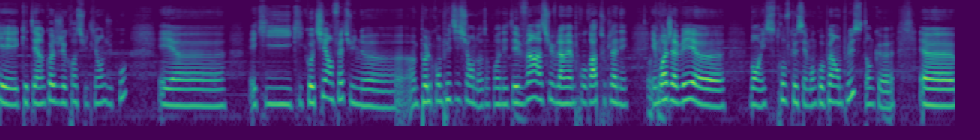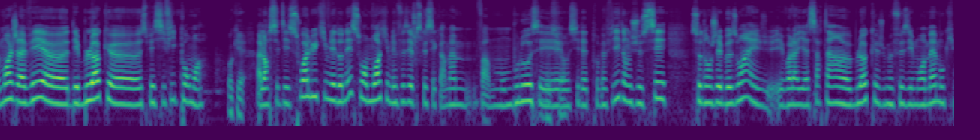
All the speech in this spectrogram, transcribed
Qui, est- qui était un coach de CrossFit Lyon du coup et, euh, et qui, qui coachait en fait une, euh, un pôle compétition. Donc on était 20 à suivre la même progra toute l'année. Et moi j'avais euh, bon il se trouve que c'est mon copain en plus donc euh, moi j'avais des blocs spécifiques pour moi Ok. alors c'était soit lui qui me les donnait, soit moi qui me les faisais, parce que c'est quand même, enfin mon boulot c'est aussi d'être prépa physique, donc je sais ce dont j'ai besoin et, je- et voilà il y a certains euh, blocs que je me faisais moi-même ou qui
